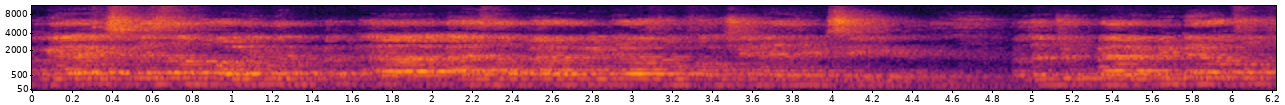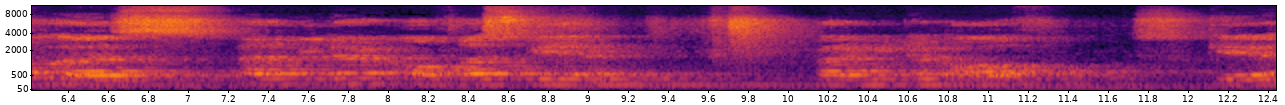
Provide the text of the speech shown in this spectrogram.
वगैरह express the following as the perimeter of a function as its area मतलब जो perimeter of perimeter of a square perimeter of square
